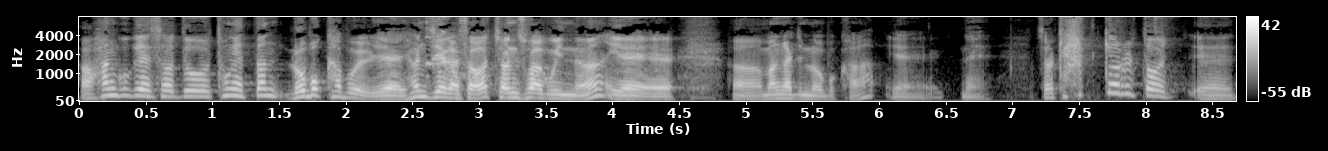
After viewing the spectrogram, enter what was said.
어, 한국에서도 통했던 로보캅을, 예, 현지에 가서 전수하고 있는, 예, 예 어, 망가진 로보캅. 예, 네. 저렇게 학교를 또, 예,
